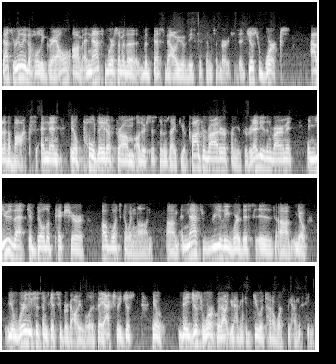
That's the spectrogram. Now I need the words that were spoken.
That's really the holy grail, um, and that's where some of the the best value of these systems emerges. It just works out of the box. And then it'll pull data from other systems like your cloud provider, from your Kubernetes environment, and use that to build a picture of what's going on. Um, and that's really where this is, um, you know, you know, where these systems get super valuable is they actually just, you know, they just work without you having to do a ton of work behind the scenes.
